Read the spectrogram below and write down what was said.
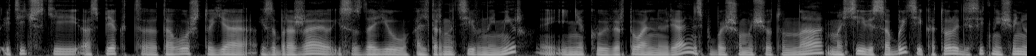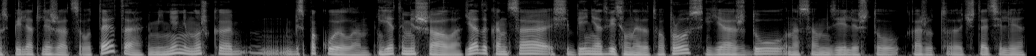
этический аспект э, того, что я изображаю и создаю альтернативный мир и некую виртуальную реальность, по большому счету, на массиве событий, которые действительно еще не успели отлежаться. Вот это меня немножко беспокоило, и это мешало. Я до конца себе не ответил на этот вопрос. Я жду, на самом деле, что скажут э, читатели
